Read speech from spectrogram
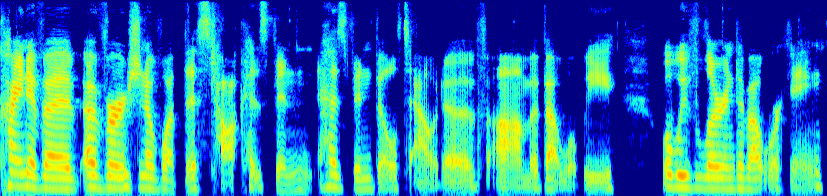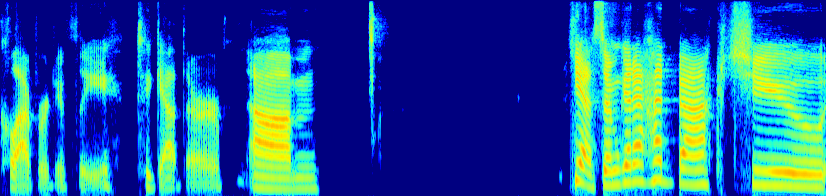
kind of a, a version of what this talk has been has been built out of um, about what we what we've learned about working collaboratively together. Um, yeah, so I'm going to head back to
